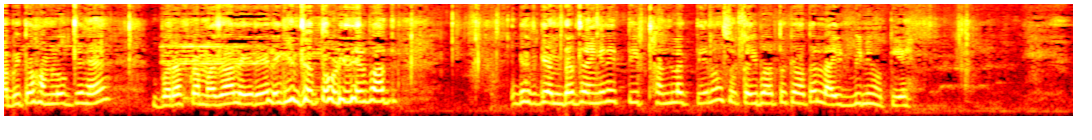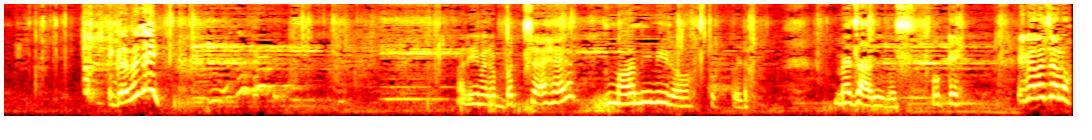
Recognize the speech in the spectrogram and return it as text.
अभी तो हम लोग जो है बर्फ़ का मज़ा ले रहे हैं, लेकिन जब थोड़ी देर बाद घर के अंदर जाएँगे ना, इतनी ठंड लगती है ना उसको कई बार तो क्या होता है, लाइट भी नहीं होती है। नहीं? अरे ये मेरा बच्चा है। मान ही नहीं रहा स्टूपिड मैं जा रही हूँ बस। ओके एक बार चलो।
